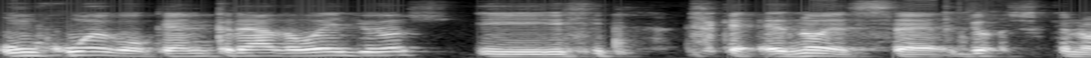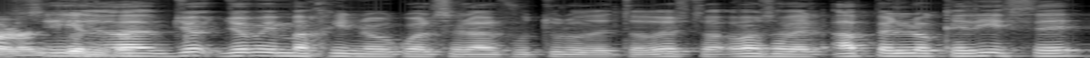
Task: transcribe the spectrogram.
un juego que han creado ellos y es que no es, eh, yo es que no lo entiendo. Ah, yo, yo me imagino cuál será el futuro de todo esto. Vamos a ver, Apple lo que dice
